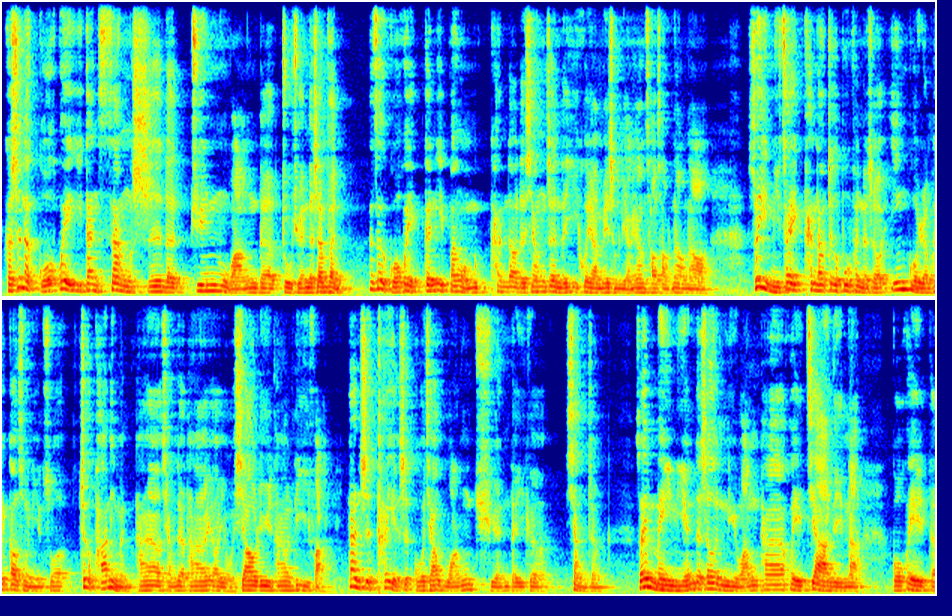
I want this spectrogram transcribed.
可是呢，国会一旦丧失了君王的主权的身份，那这个国会跟一般我们看到的乡镇的议会啊，没什么两样，吵吵闹闹。所以你在看到这个部分的时候，英国人会告诉你说，这个 Parliament 它要强调它要有效率，它要立法，但是它也是国家王权的一个象征。所以每年的时候，女王她会驾临啊。国会的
